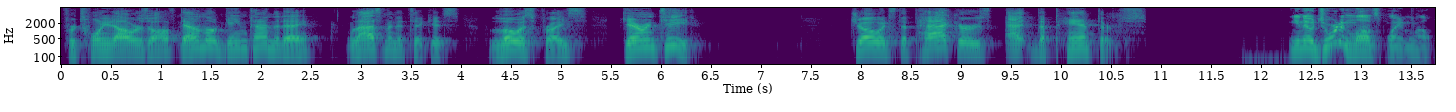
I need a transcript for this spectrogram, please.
for $20 off. Download Game Time today. Last minute tickets, lowest price, guaranteed. Joe, it's the Packers at the Panthers. You know, Jordan Love's playing well.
